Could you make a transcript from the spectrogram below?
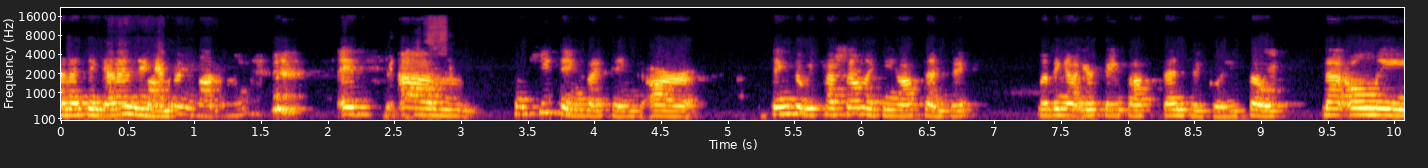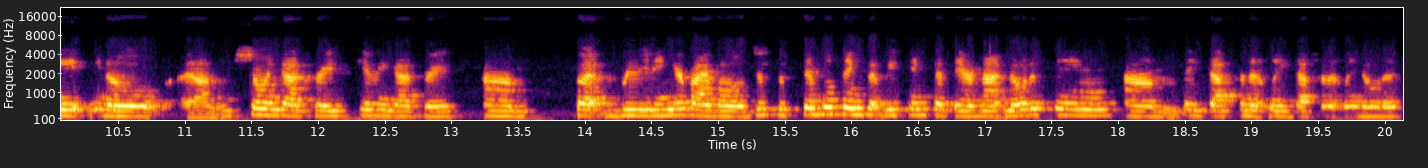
And I think every mom, it's um, some key things I think are things that we touched on, like being authentic, living out your faith authentically. So not only, you know, um, showing God's grace, giving God's grace, um, but reading your Bible, just the simple things that we think that they're not noticing, um, they definitely, definitely notice.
